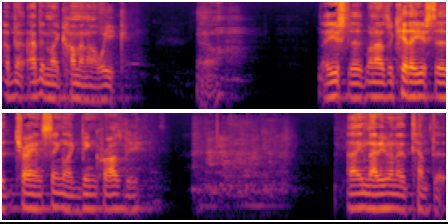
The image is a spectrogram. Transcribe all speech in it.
I've been, I've been like humming all week. You know, I used to, when I was a kid, I used to try and sing like Bing Crosby. I'm not even going to attempt it.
